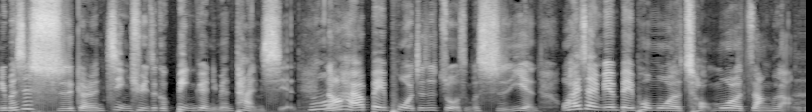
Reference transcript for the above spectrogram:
你们是十个人进去这个病院里面探险，嗯、然后还要被迫就是做什么实验，我还在里面被迫摸了虫，摸了蟑螂，嗯、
